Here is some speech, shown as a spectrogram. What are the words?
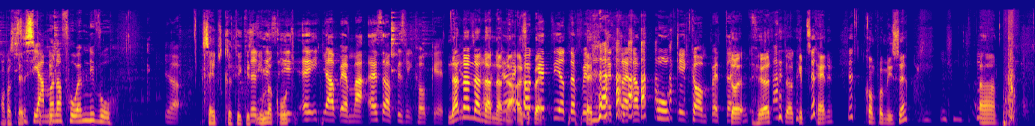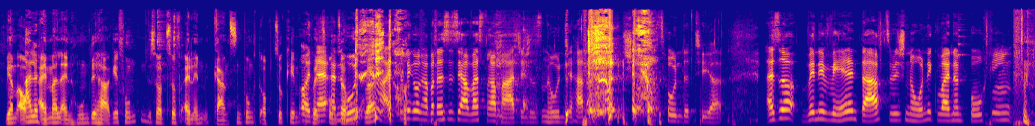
Aber Das ist Jammern auf hohem Niveau. ja. Selbstkritik ist Das immer ist, gut. Ich, äh, ich glaube, er macht, er ist auch ein bisschen kokett. Nein, nein, nein, nein, nein, nein. Er Also bei- kokettiert ein bisschen mit seiner Da Buckelkompetenz. hört, da gibt's keine Kompromisse. Äh, wir haben auch Alle. einmal ein Hundehaar gefunden, das hat so auf einen ganzen Punkt Abzug gegeben, Oh, es nein, ein Hund, Hund Entschuldigung, aber das ist ja auch was Dramatisches, ein Hundehaar. Das kommt schon als Hundetier. Also, wenn ich wählen darf zwischen Honigwein und Buchteln,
